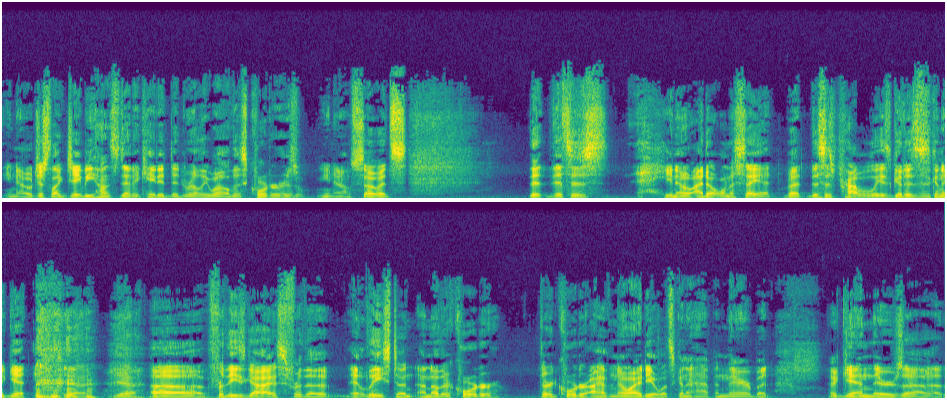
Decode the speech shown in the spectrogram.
you know, just like JB Hunt's dedicated did really well this quarter, Is you know. So it's th- this is, you know, I don't want to say it, but this is probably as good as it's going to get. Yeah. Yeah. uh, for these guys for the at least an, another quarter, third quarter. I have no idea what's going to happen there, but again, there's uh,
